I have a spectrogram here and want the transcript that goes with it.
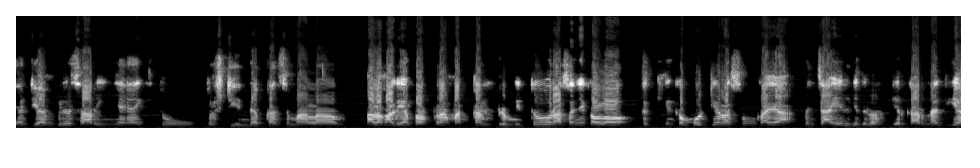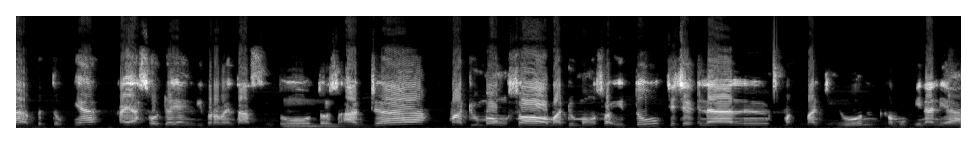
yang diambil sarinya gitu terus diendapkan semalam. Kalau kalian pernah makan brem itu rasanya kalau daging kemut dia langsung kayak mencair gitu loh biar karena dia bentuknya kayak soda yang difermentasi itu. Hmm. terus ada madu mongso. Madu mongso itu jajanan Madiun kemungkinan ya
